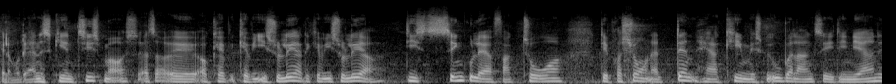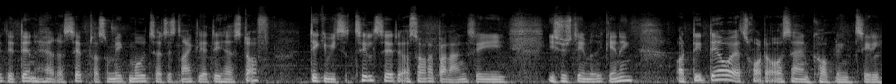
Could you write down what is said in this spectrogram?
eller moderne skientisme også, altså, øh, og kan, kan vi isolere det, kan vi isolere de singulære faktorer, depression er den her kemiske ubalance i din hjerne, det er den her receptor, som ikke modtager tilstrækkeligt af det her stof, det kan vi så tilsætte, og så er der balance i, i systemet igen. Ikke? Og det er der, hvor jeg tror, der også er en kobling til,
